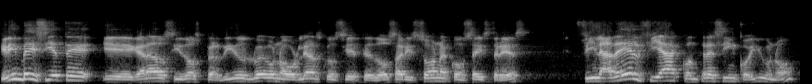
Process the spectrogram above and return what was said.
Green Bay 7 ganados y 2 perdidos, luego Nueva Orleans con 7-2, Arizona con 6-3, Filadelfia con 3-5 y 1,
